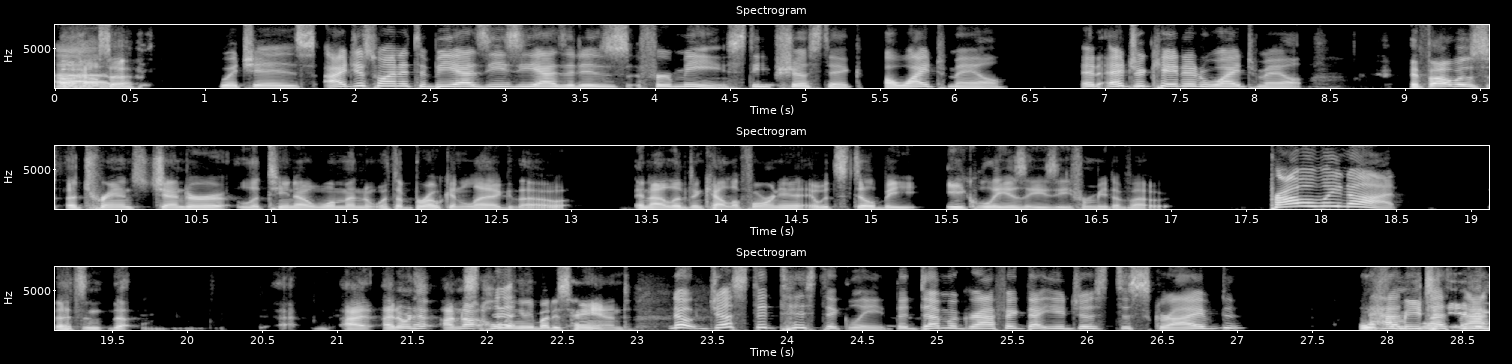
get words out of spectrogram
oh, uh, how's that? Which is I just want it to be as easy as it is for me, Steve Shustik, a white male, an educated white male. If I was a transgender Latino woman with a broken leg, though, and I lived in California, it would still be equally as easy for me to vote. Probably not. That's that, I, I don't have. I'm not holding anybody's hand. No, just statistically, the demographic that you just described. Well, for me to even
